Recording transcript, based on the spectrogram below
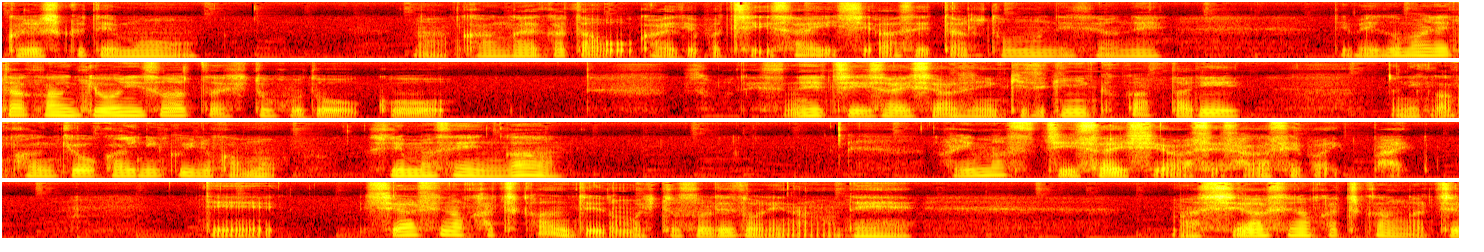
苦しくても、まあ、考え方を変えれば小さい幸せってあると思うんですよね。で、恵まれた環境に育った人ほど、こう、そうですね、小さい幸せに気づきにくかったり、何か環境を変えにくいのかもしれませんが、あります。小さい幸せ探せばいっぱい。で幸せの価値観っていうのも人それぞれなので、まあ、幸せの価値観が違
